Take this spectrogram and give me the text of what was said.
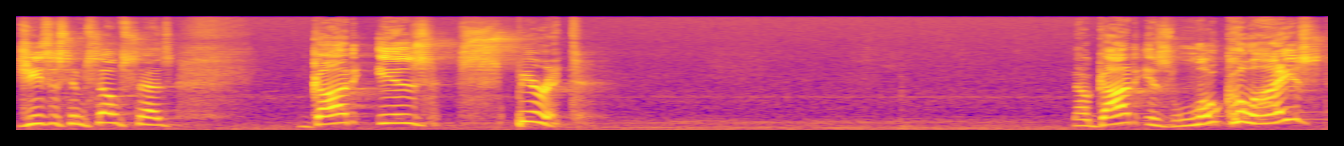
Jesus himself says, God is spirit. Now, God is localized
